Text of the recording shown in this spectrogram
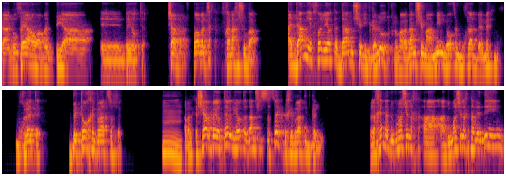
והנובע או המנביע אה, ביותר. עכשיו, פה אבל צריך הבחנה חשובה. אדם יכול להיות אדם של התגלות, כלומר אדם שמאמין באופן מוחלט, באמת מוחלטת, בתוך חברת ספק. Mm. אבל קשה הרבה יותר להיות אדם של ספק בחברת התגלות. ולכן הדוגמה של, הדוגמה של החרדים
